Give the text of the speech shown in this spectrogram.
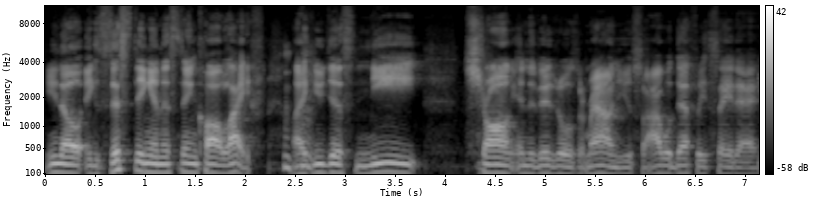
you know, existing in this thing called life. like you just need strong individuals around you. So I will definitely say that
